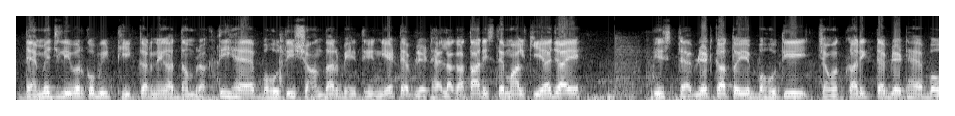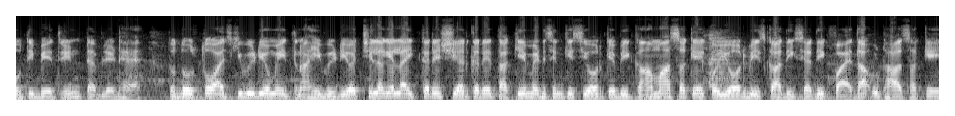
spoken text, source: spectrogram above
डैमेज लीवर को भी ठीक करने का दम रखती है। बहुत ही शानदार, बेहतरीन ये टैबलेट है। लगातार इस्तेमाल किया जाए। इस टैबलेट का तो ये बहुत ही चमत्कारिक टैबलेट है, बहुत ही बेहतरीन टैबलेट है। तो दोस्तों, आज की वीडियो में इतना ही। वीडियो अच्छी लगे लाइक करें शेयर करें, ताकि ये मेडिसिन किसी और के भी काम आ सके, कोई और भी इसका अधिक से अधिक फ़ायदा उठा सके।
